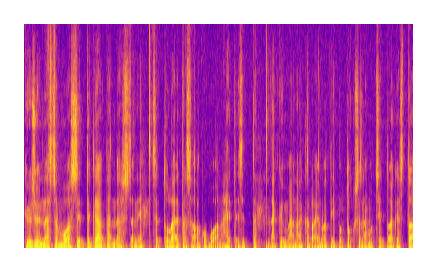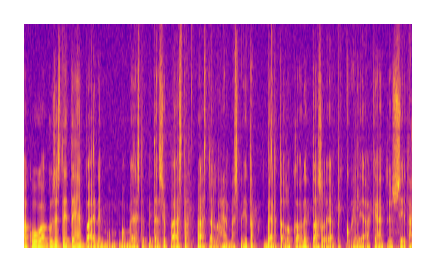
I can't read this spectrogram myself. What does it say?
kysynnässä vuosi sitten käytännössä, niin se tulee tässä alkuvuonna heti sitten näkymään aika rajuna tiputuksena, mutta sitten oikeastaan kuukausista eteenpäin, niin mun, mun mielestä pitäisi päästä, päästä lähemmäs niitä vertailukauden tasoja ja pikkuhiljaa kääntyä siitä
